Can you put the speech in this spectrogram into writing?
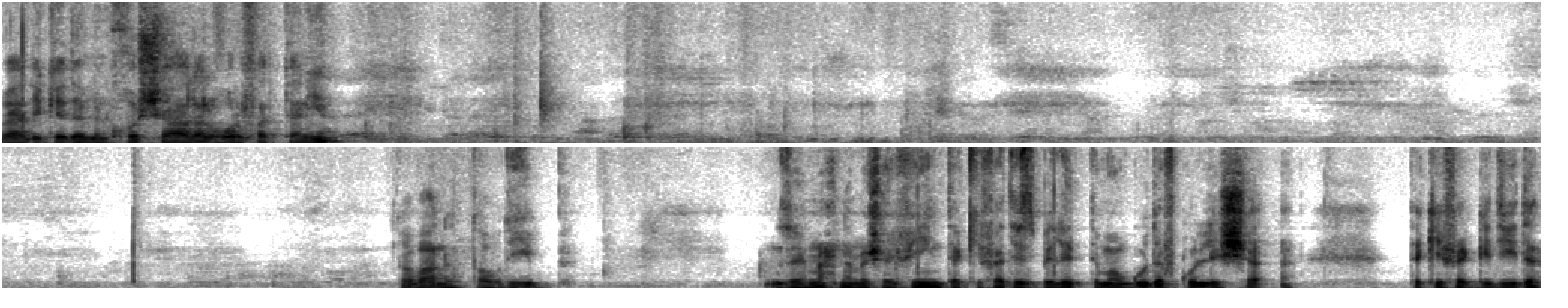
بعد كده بنخش على الغرفة التانية. طبعا التوضيب زي ما إحنا ما شايفين تكييفات split موجودة في كل الشقة تكييفات جديدة.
